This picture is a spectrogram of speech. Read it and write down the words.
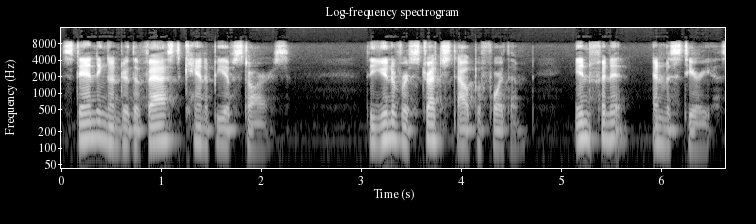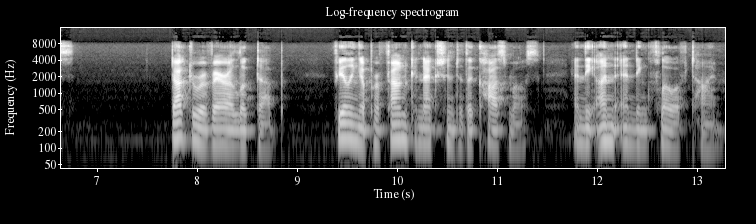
standing under the vast canopy of stars. The universe stretched out before them, infinite and mysterious. Dr. Rivera looked up, feeling a profound connection to the cosmos and the unending flow of time.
